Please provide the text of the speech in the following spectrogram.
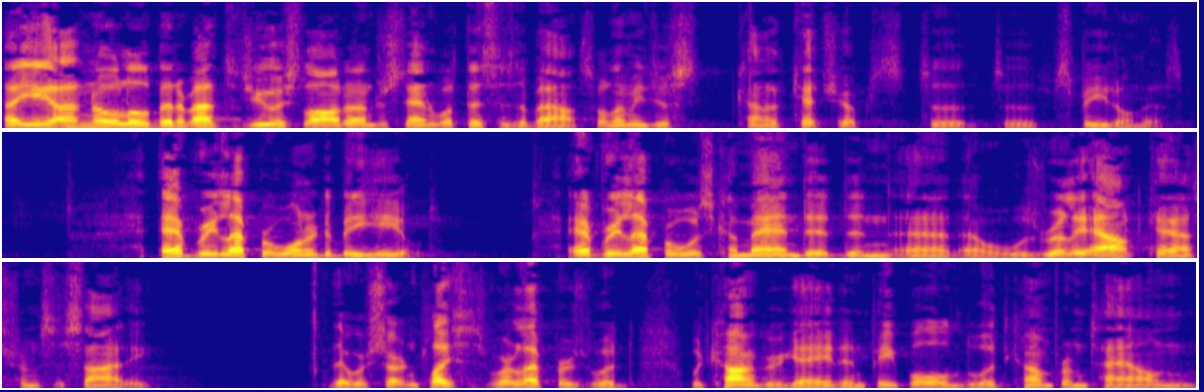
Now you got to know a little bit about the Jewish law to understand what this is about. So let me just kind of catch up to, to speed on this. Every leper wanted to be healed. Every leper was commanded and uh, was really outcast from society. There were certain places where lepers would, would congregate, and people would come from town,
